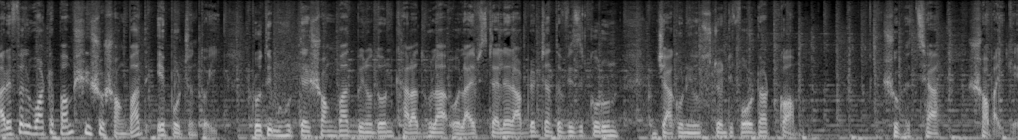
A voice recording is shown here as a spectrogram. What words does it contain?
আরএফএল ওয়াটার পাম্প শীর্ষ সংবাদ এ পর্যন্তই। প্রতি মুহূর্তের সংবাদ, বিনোদন, খেলাধুলা ও লাইফস্টাইলের আপডেট জানতে ভিজিট করুন Jago news twenty four dot com শুভেচ্ছা সবাইকে।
